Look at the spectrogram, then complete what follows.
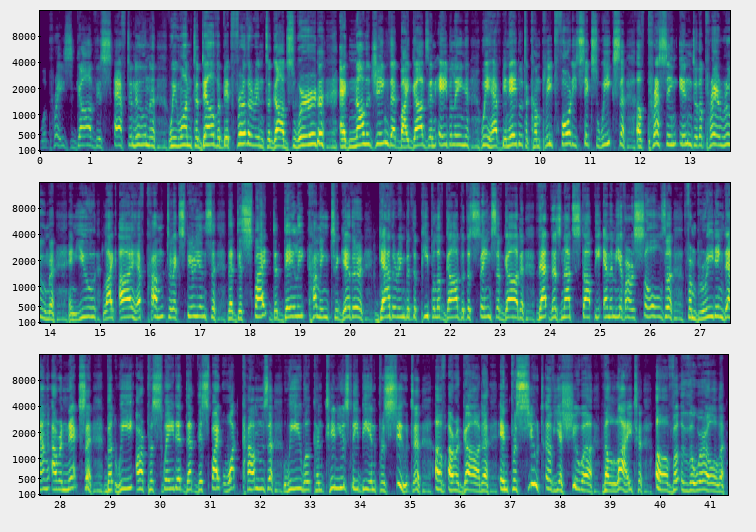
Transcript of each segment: Well, praise God this afternoon. We want to delve a bit further into God's Word, acknowledging that by God's enabling, we have been able to complete 46 weeks of pressing into the prayer room. And you, like I, have come to experience that despite the daily coming together, gathering with the people of God, with the saints of God, that does not stop the enemy of our souls uh, from breathing down our necks, but we are persuaded that despite what comes, we will continuously be in pursuit of our God, in pursuit of Yeshua, the light of the world.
